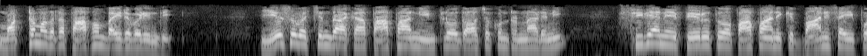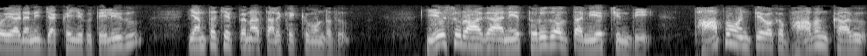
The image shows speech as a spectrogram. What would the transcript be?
మొట్టమొదట పాపం బయటపడింది. యేసు వచ్చిందాకా పాపాన్ని ఇంట్లో దాచుకుంటున్నాడని సిరి అనే పేరుతో పాపానికి బానిస అయిపోయాడని జక్కయ్యకు తెలీదు ఎంత చెప్పినా తలకెక్కి ఉండదు. యేసు రాగానే తొలుదొలత నేర్చింది పాపం అంటే ఒక భావం కాదు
